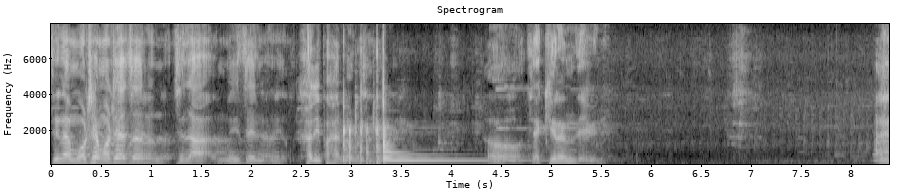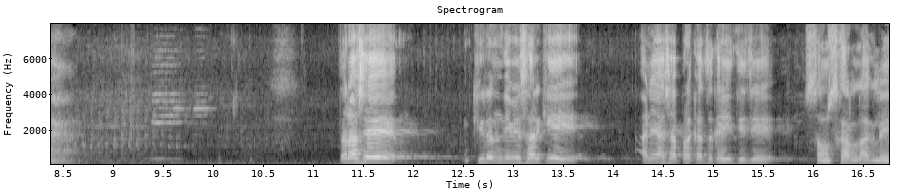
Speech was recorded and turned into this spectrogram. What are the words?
तिनं मोठ्या मोठ्याच तिचा- मी ते खाली पाहायला हो त्या किरण देवीने. तर असे किरण देवीसारखे आणि अशा प्रकारचं काही तिचे संस्कार लागले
